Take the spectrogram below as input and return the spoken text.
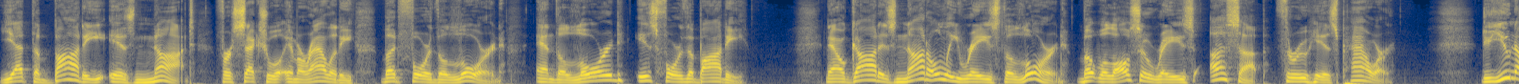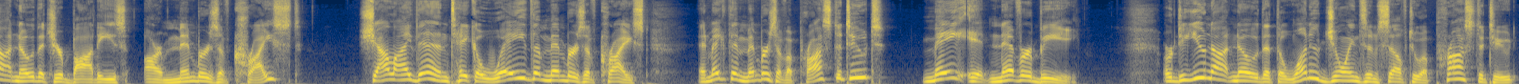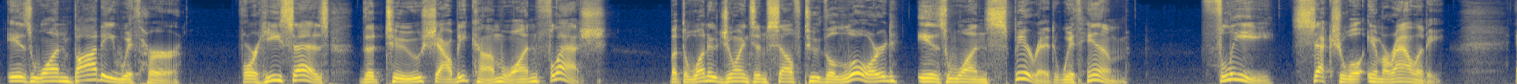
Yet the body is not for sexual immorality, but for the Lord, and the Lord is for the body. Now, God has not only raised the Lord, but will also raise us up through his power. Do you not know that your bodies are members of Christ? Shall I then take away the members of Christ and make them members of a prostitute? May it never be. Or do you not know that the one who joins himself to a prostitute is one body with her? For he says, The two shall become one flesh. But the one who joins himself to the Lord is one spirit with him. Flee sexual immorality.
